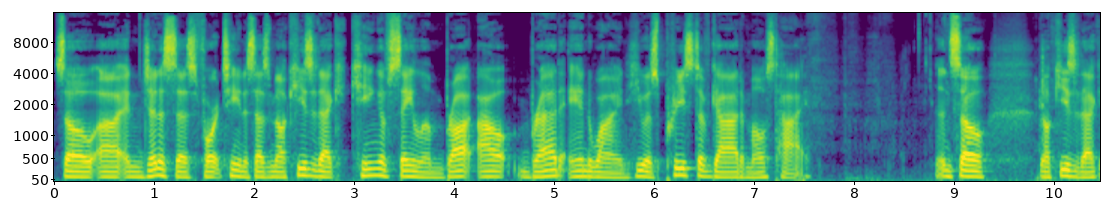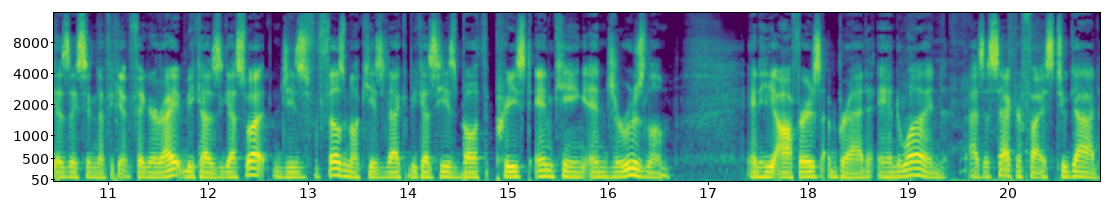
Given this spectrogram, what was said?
So uh, in Genesis 14, it says Melchizedek, king of Salem, brought out bread and wine. He was priest of God Most High. And so Melchizedek is a significant figure, right? Because guess what? Jesus fulfills Melchizedek because he is both priest and king in Jerusalem. And he offers bread and wine as a sacrifice to God.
